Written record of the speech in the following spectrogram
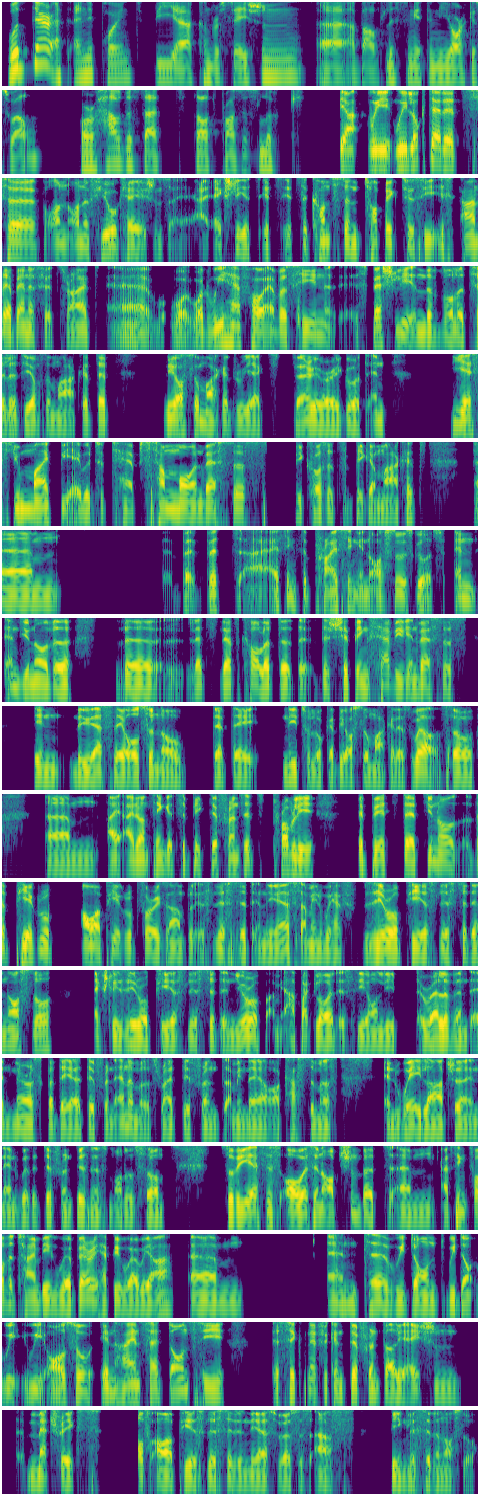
Would there at any point be a conversation uh, about listing it in New York as well? Or how does that thought process look? Yeah, we we looked at it uh, on on a few occasions. I, I, actually, it's it's it's a constant topic to see is are there benefits, right? Uh, what what we have, however, seen, especially in the volatility of the market, that the Oslo market reacts very very good. And yes, you might be able to tap some more investors because it's a bigger market. Um, but but I think the pricing in Oslo is good, and and you know the the let's let's call it the, the, the shipping savvy investors in the US they also know that they need to look at the Oslo market as well. So um, I, I don't think it's a big difference. It's probably a bit that you know the peer group, our peer group, for example, is listed in the US. I mean, we have zero peers listed in Oslo actually zero peers listed in Europe. I mean, Hapag-Lloyd is the only relevant in Maersk, but they are different animals, right? Different. I mean, they are our customers and way larger and, and with a different business model. So, so the yes is always an option, but um, I think for the time being, we're very happy where we are. Um, and uh, we don't, we don't, we, we also, in hindsight, don't see a significant different valuation metrics of our peers listed in the US versus us being listed in Oslo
